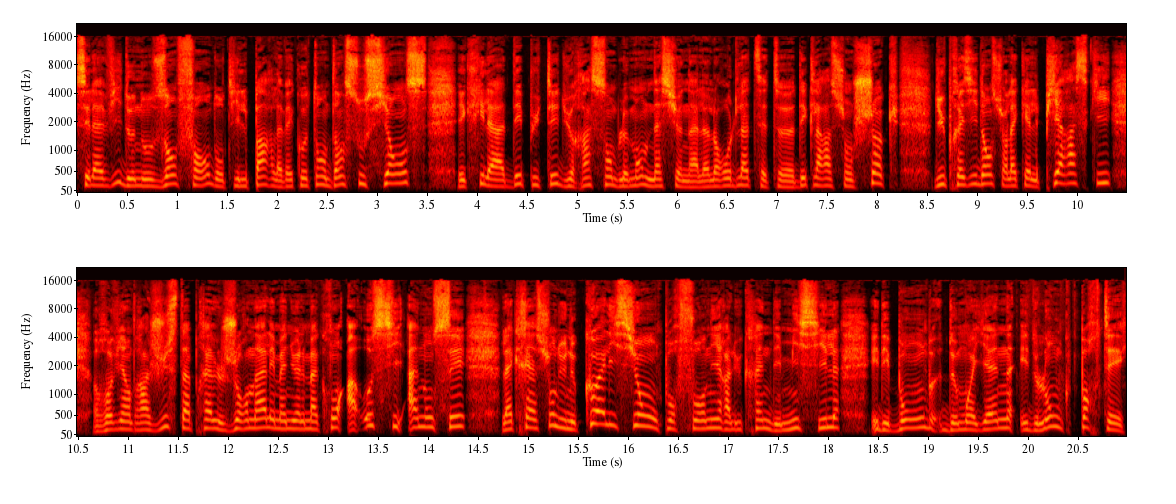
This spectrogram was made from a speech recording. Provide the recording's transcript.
C'est la vie de nos enfants dont il parle avec autant d'insouciance, écrit la députée du Rassemblement national. Alors au-delà de cette déclaration choc du président sur laquelle Pierre Aski reviendra juste après le journal, Emmanuel Macron a aussi annoncé la création d'une coalition pour fournir à l'Ukraine des missiles et des bombes de moyenne et de longue portée.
